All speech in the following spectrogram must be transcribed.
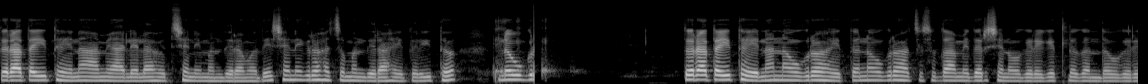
तर आता इथं आहे ना आम्ही आलेलो आहोत शनी मंदिरामध्ये. शनिग्रहाचं मंदिर आहे तर इथं नवग्रह तर आता इथं आहे ना नवग्रह आहे तर नवग्रहाचं सुद्धा आम्ही दर्शन वगैरे घेतलं गंध वगैरे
